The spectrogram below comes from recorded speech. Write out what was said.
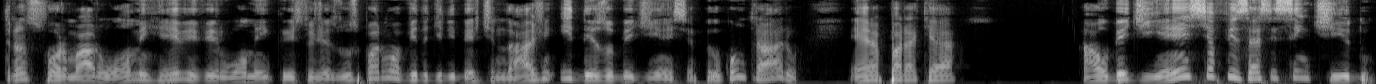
transformar o homem, reviver o homem em Cristo Jesus para uma vida de libertinagem e desobediência. Pelo contrário, era para que a, a obediência fizesse sentido.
